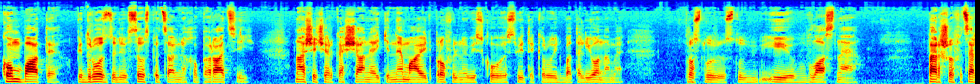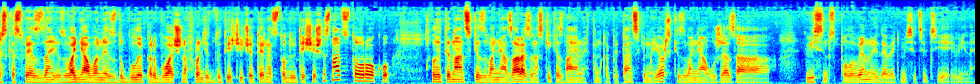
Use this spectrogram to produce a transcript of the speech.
комбати підрозділів Сил спеціальних операцій, наші черкащани, які не мають профільної військової освіти, керують батальйонами. І, власне, перше офіцерське своє звання вони здобули, перебуваючи на фронті з 2014-2016 року. Лейтенантські звання зараз, наскільки знаю, у них там капітанські майорські звання уже за 8,5-9 місяців цієї війни.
